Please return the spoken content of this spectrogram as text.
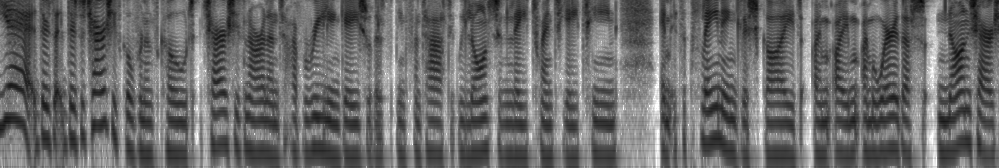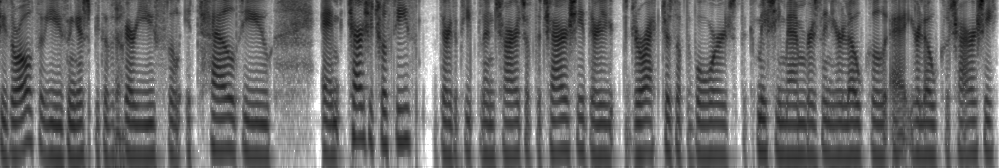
Yeah, there's a, there's a charities governance code. Charities in Ireland have really engaged with us. It's been fantastic. We launched in late 2018. Um, it's a plain English guide. I'm, I'm, I'm aware that non charities are also using it because it's yeah. very useful. It tells you um, charity trustees. They're the people in charge of the charity. They're the directors of the board, the committee members in your local uh, your local charity.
